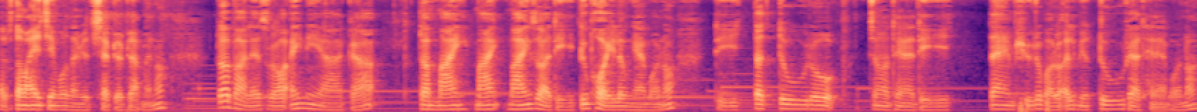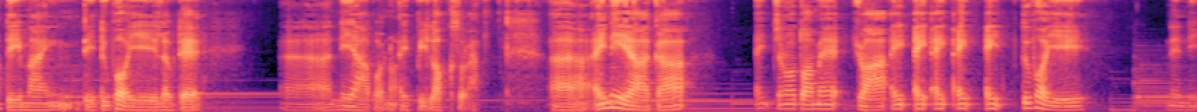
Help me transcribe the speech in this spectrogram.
အဲတမိုင်းအကျဉ်းပုံစံမျိုးတစ်ချက်ပြောပြမယ်နော်တော့ဗာလဲဆိုတော့အဲ့နေရာကတမိုင်းမိုင်းမိုင်းဆိုတာဒီတူးဖော်ရေးလုပ်ငန်းပေါ့နော်ဒီတတူတို့ကျွန်တော်ထင်တယ်ဒီ တန်ဖြူတို့ဘာလို့အဲ့လိုမျိုးတူးတာထင်တယ်ပေါ့နော်ဒီမိုင်းဒီတူးဖော်ရေးလုပ်တဲ့အာနေရာပေါ့နော်အဲ့ P-lock ဆိုတာအာအဲ့နေရာကအဲ့ကျွန်တော်သွားမဲ့ရွာအဲ့အဲ့အဲ့အဲ့အဲ့သူ့ဖော်ရေးနဲ့နိ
